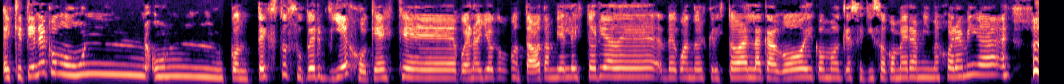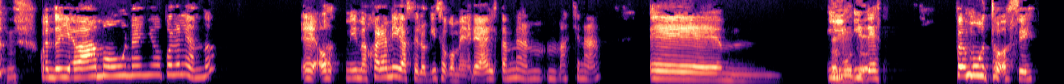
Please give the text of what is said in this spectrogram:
Es que tiene como un, un contexto súper viejo, que es que, bueno, yo he contado también la historia de, de cuando el Cristóbal la cagó y como que se quiso comer a mi mejor amiga Ujú. cuando llevábamos un año pololeando. Eh, o- mi mejor amiga se lo quiso comer, a él también, más que nada. Eh, Fue y, y mutuo. de- fue mutuo, sí.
